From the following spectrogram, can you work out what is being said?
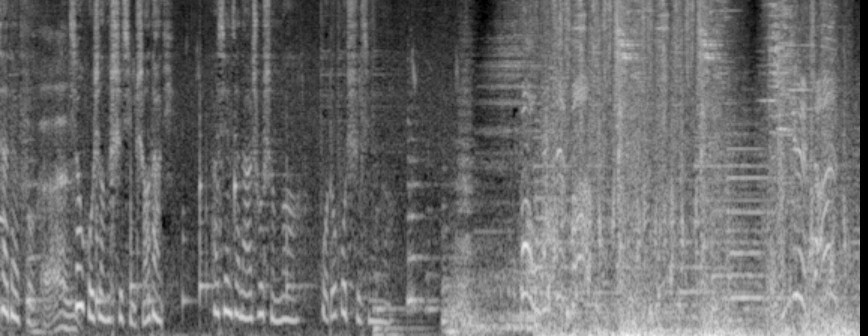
蔡大夫，江湖上的事情少打听。他现在拿出什么，我都不吃惊了。暴雨剑法，红叶斩。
